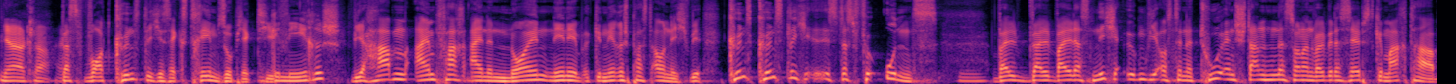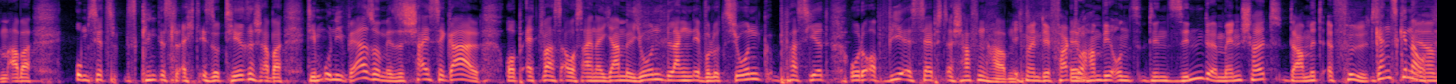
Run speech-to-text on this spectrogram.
Ja, klar. Ja. Das Wort künstlich ist extrem subjektiv. Generisch? Wir haben einfach einen neuen, nee, nee, generisch passt auch nicht. Wir, künst, künstlich ist das für uns, weil, weil, weil das nicht irgendwie aus der Natur entstanden ist, sondern weil wir das selbst gemacht haben. Aber um es jetzt, das klingt jetzt leicht esoterisch, aber dem Universum ist es scheißegal, ob etwas aus einer jahrmillionenlangen Evolution passiert oder ob wir es selbst erschaffen haben. ich meine, de facto Ähm, haben wir uns den Sinn der Menschheit damit erfüllt. Ganz genau. Ja,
